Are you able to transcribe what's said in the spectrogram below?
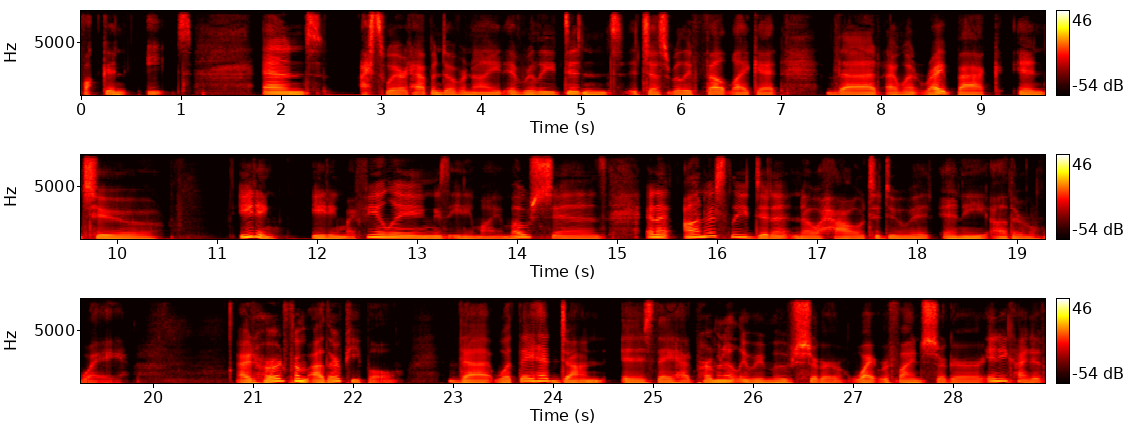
fucking eat. And I swear it happened overnight. It really didn't. It just really felt like it that I went right back into eating, eating my feelings, eating my emotions. And I honestly didn't know how to do it any other way. I'd heard from other people that what they had done is they had permanently removed sugar, white refined sugar, any kind of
